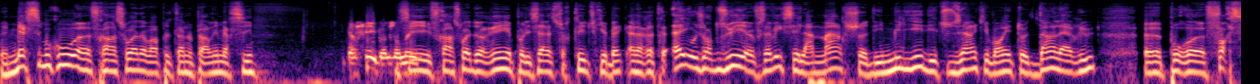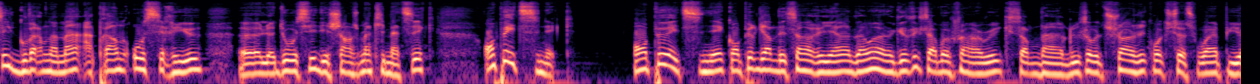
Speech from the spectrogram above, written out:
Ben, merci beaucoup, euh, François, d'avoir pris le temps de nous parler. Merci. Merci, bonne journée. C'est François Doré, policier à la Sûreté du Québec à la retraite. Hey, aujourd'hui, euh, vous savez que c'est la marche des milliers d'étudiants qui vont être dans la rue euh, pour euh, forcer le gouvernement à prendre au sérieux le dossier des changements climatiques. On peut être cynique. On peut être cynique, on peut regarder ça en riant, disant qu'est-ce que ça va changer qu'ils sortent dans la rue, ça va changer quoi que ce soit, puis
